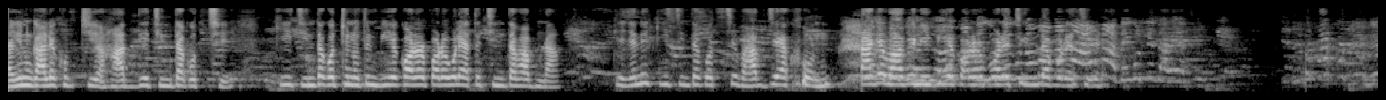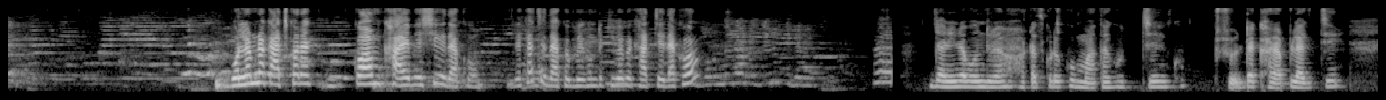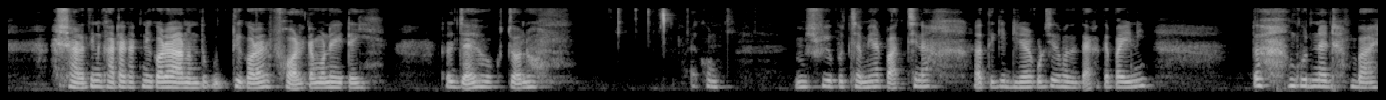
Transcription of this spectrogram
একজন গালে খুব হাত দিয়ে চিন্তা করছে। কি চিন্তা করছে? নতুন বিয়ে করার পরে বলে এত চিন্তা ভাবনা। কে জানি কি চিন্তা করছে, ভাবছে এখন। আগে ভাবেনি বিয়ে করার পরে চিন্তা করেছে। বললাম না কাজ করা কম, খায় বেশি দেখো। দেখাচ্ছে দেখো বেগুনটা কীভাবে খাচ্ছে, দেখো। জানি না বন্ধুরা, হঠাৎ করে খুব মাথা ঘুরছে, খুব শরীরটা খারাপ লাগছে। সারাদিন খাটাখাটনি করার, আনন্দ বুদ্ধি করার ফলটা মনে এটাই। তো যাই হোক, চলো। এখন আমি শুয়ে পড়ছি, আমি আর পাচ্ছি না। রাতে কি ডিনার করছি, তোমাদের দেখাতে পারিনি। তো গুড নাইট বাই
